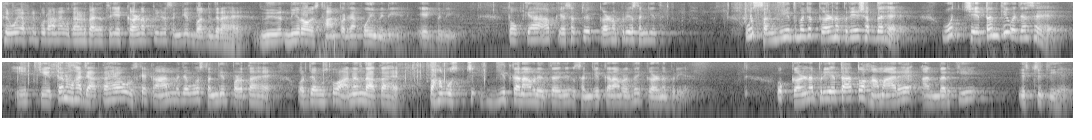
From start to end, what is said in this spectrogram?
फिर वही अपने पुराने उदाहरण पाया जाता है कि कर्णप्रिय संगीत बज रहा है नीरव स्थान पर जहाँ कोई भी नहीं है, एक भी नहीं है तो क्या आप कह सकते हो कर्णप्रिय संगीत है? उस संगीत में जो कर्णप्रिय शब्द है, वो चेतन की वजह से है। एक चेतन वहाँ जाता है और उसके कान में जब वो संगीत पढ़ता है और जब उसको आनंद आता है तो हम उस गीत का नाम लेते हैं संगीत का नाम लेते हैं कर्णप्रिय। वो कर्णप्रियता तो हमारे अंदर की स्थिति है,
